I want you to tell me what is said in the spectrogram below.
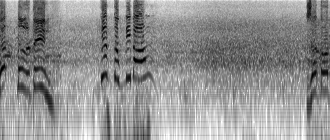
rất tự tin tiếp tục đi bóng rất tốt.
